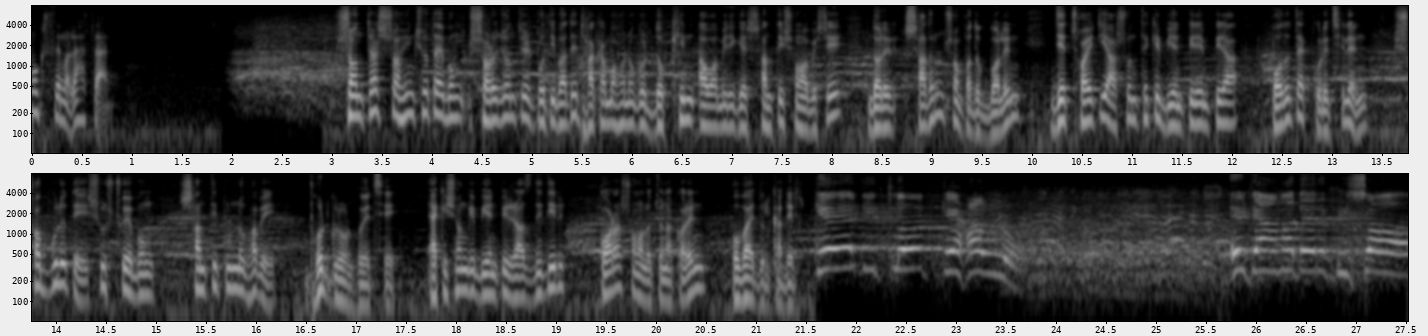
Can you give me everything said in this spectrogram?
মুকসিমুল হাসান। সন্ত্রাস, সহিংসতা এবং ষড়যন্ত্রের প্রতিবাদে ঢাকা মহানগর দক্ষিণ আওয়ামী লীগের শান্তি সমাবেশে দলের সাধারণ সম্পাদক বলেন যে ছয়টি আসন থেকে বিএনপির এমপিরা পদত্যাগ করেছিলেন, সবগুলোতে সুষ্ঠু এবং শান্তিপূর্ণভাবে ভোট গ্রহণ হয়েছে। একই সঙ্গে বিএনপির রাজনীতির কড়া সমালোচনা করেন ওবায়দুল কাদের। কে জিতলো, কে এটা আমাদের বিষয়,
